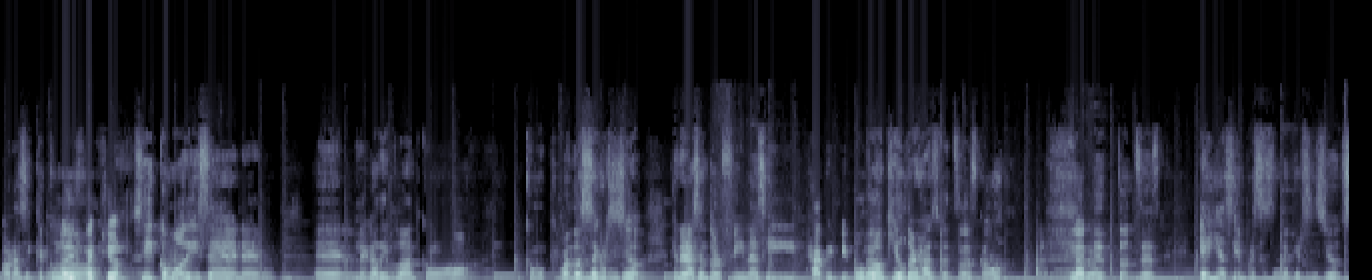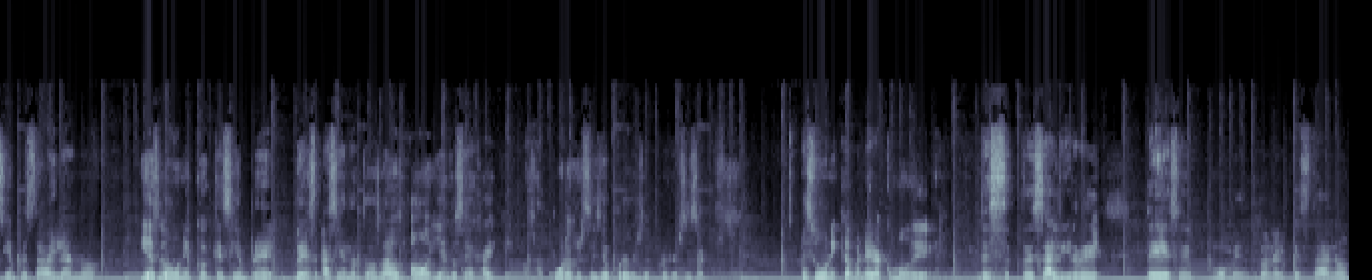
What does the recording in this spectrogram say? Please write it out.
ahora sí que como... Una distracción. Sí, como dicen en, en Legally Blonde, como, como que cuando haces ejercicio generas endorfinas y happy people don't kill their husbands, ¿sabes cómo? Claro. Entonces, ella siempre está haciendo ejercicio, siempre está bailando y es lo único que siempre ves haciendo en todos lados o yéndose de hiking, o sea, puro ejercicio, puro ejercicio, puro ejercicio es su única manera como de, de, salir de, de, ese momento en el que está, ¿no?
